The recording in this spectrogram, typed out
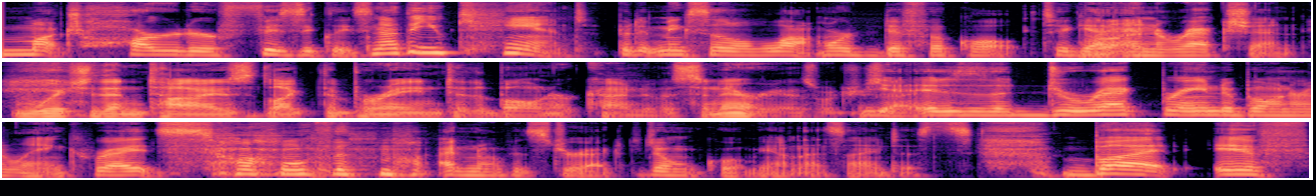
much harder physically it's not that you can't but it makes it a lot more difficult to get Right. an erection Which then ties like the brain to the boner kind of a scenario is what you're yeah saying. Yeah, it is a direct brain to boner link right so the, i don't know if it's direct don't quote me on that scientists but if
